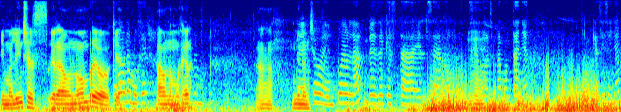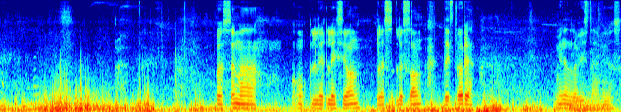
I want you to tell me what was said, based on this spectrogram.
¿y Malinches era un hombre o qué? Era una mujer. Ah, una mujer. Una mujer. Ah, De hecho, en Puebla, ves de que está el cerro, el cerro es una montaña, que así se llama. Pues una le- lección, de historia. Miren la vista, amigos.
